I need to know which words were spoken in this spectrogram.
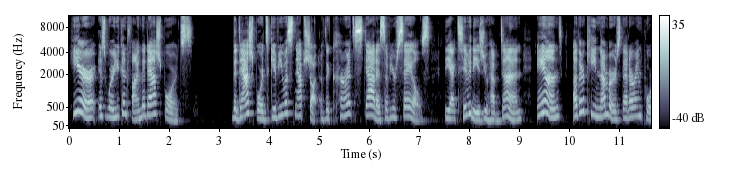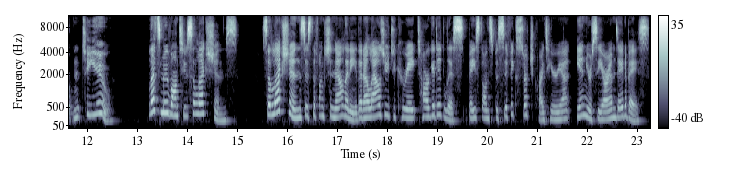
Here is where you can find the dashboards. The dashboards give you a snapshot of the current status of your sales, the activities you have done, and other key numbers that are important to you. Let's move on to selections. Selections is the functionality that allows you to create targeted lists based on specific search criteria in your CRM database.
